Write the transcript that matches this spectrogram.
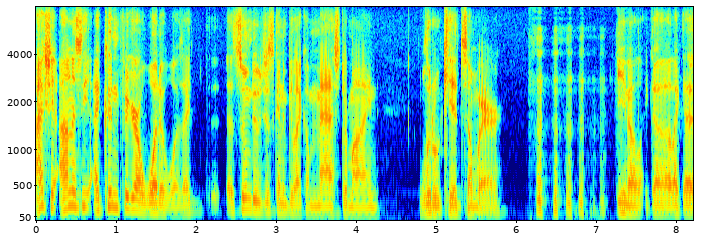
Actually, honestly, I couldn't figure out what it was. I assumed it was just going to be like a mastermind little kid somewhere. you know, like a like a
